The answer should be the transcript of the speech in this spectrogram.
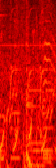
Yeah.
